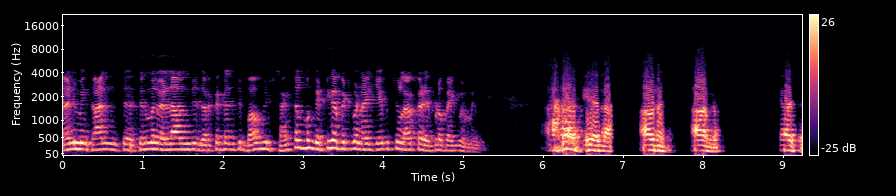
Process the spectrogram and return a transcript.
అండ్ మేము తి- తిరుమల వెళ్ళాలని దొరకట్లేదు బాబు మీరు సంకల్పం గట్టిగా పెట్టుకోండి ఆయన చేయించుకుని లాగుతాడు ఎప్పుడో పైకి మిమ్మల్ని. అవునండి. అవును. కరెక్ట్?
